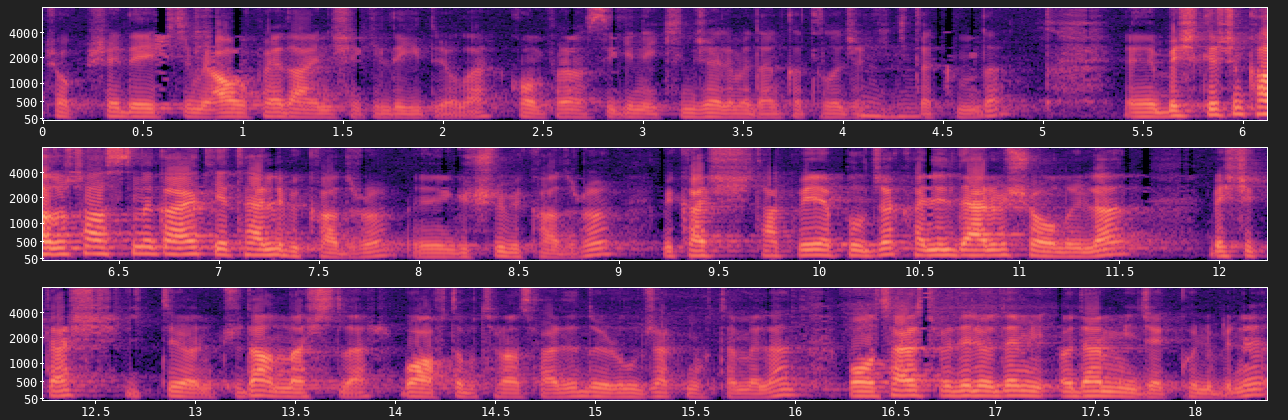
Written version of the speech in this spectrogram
çok bir şey değiştirmiyor. Avrupa'ya da aynı şekilde gidiyorlar. Konferans Ligi'ne ikinci elemeden katılacak iki takım da. Ee, Beşiktaş'ın kadrosu aslında gayet yeterli bir kadro. Ee, Güçlü bir kadro. Birkaç takviye yapılacak. Halil Dervişoğlu'yla Beşiktaş ciddi ölçüde anlaştılar. Bu hafta bu transferde duyurulacak muhtemelen. Bonservis bedeli ödemi- ödenmeyecek kulübüne.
